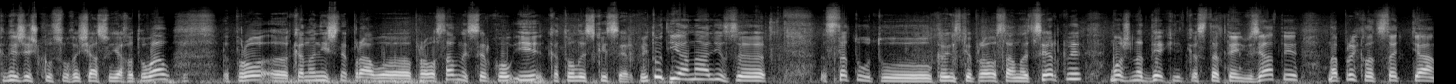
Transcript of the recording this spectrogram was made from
книжечку свого часу я готував про е, канонічне право православних церков і католицької церкви. І тут є аналіз е, статуту Української православної церкви. Можна декілька статей взяти. Наприклад, стаття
